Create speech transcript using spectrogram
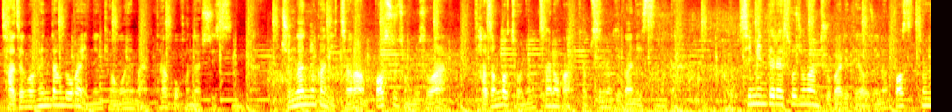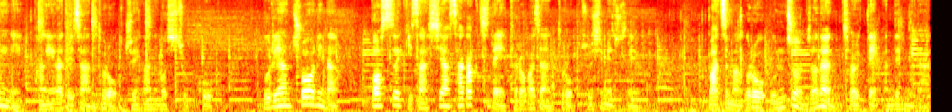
자전거 횡단도가 있는 경우에만 타고 건널 수 있습니다. 중간중간 이처럼 버스 정류소와 자전거 전용 차로가 겹치는 구간이 있습니다. 시민들의 소중한 두 발이 되어주는 버스 통행이 방해가 되지 않도록 주행하는 것이 좋고 무리한 추월이나 버스 기사 시야 사각지대에 들어가지 않도록 조심해주세요. 마지막으로 음주운전은 절대 안 됩니다.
